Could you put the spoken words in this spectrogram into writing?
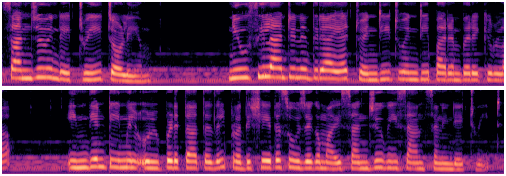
സഞ്ജുവിന്റെ ട്വീറ്റ് ഒളിയും. ന്യൂസിലാൻഡിനെതിരായ ട്വന്റി ട്വന്റി പരമ്പരയ്ക്കുള്ള ഇന്ത്യൻ ടീമിൽ ഉൾപ്പെടുത്താത്തതിൽ പ്രതിഷേധ സൂചകമായി സഞ്ജു വി സാംസണിന്റെ ട്വീറ്റ്.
